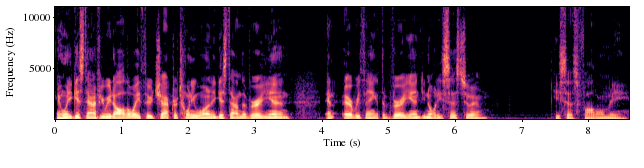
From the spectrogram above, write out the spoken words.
And when he gets down, if you read all the way through chapter 21, he gets down to the very end, and everything at the very end, you know what he says to him? He says, Follow me.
